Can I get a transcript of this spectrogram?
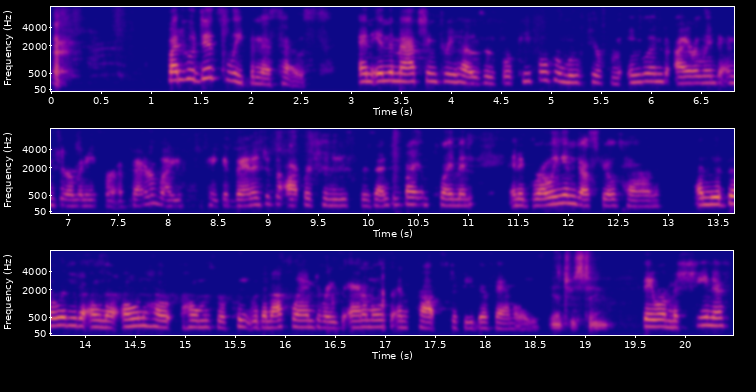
but who did sleep in this house? And in the matching three houses were people who moved here from England, Ireland, and Germany for a better life to take advantage of the opportunities presented by employment in a growing industrial town and the ability to own their own ho homes replete with enough land to raise animals and crops to feed their families. Interesting. They were machinists,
